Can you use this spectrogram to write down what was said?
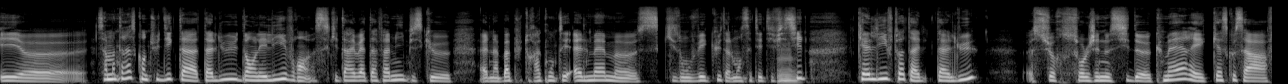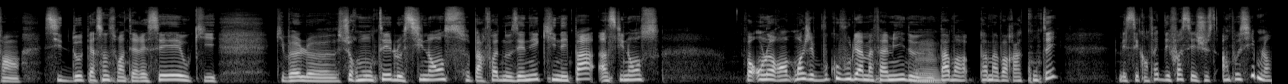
Et euh, ça m'intéresse quand tu dis que tu as, lu dans les livres ce qui est arrivé à ta famille, puisque elle n'a pas pu te raconter elle-même euh, ce qu'ils ont vécu tellement c'était difficile. Mm. Quel livre, toi, tu as, lu sur, sur le génocide khmer et qu'est-ce que ça. Enfin, si d'autres personnes sont intéressées ou qui, qui veulent euh, surmonter le silence parfois de nos aînés, qui n'est pas un silence? Enfin, on leur Moi, j'ai beaucoup voulu à ma famille de ne Mm. pas, m'a- pas m'avoir raconté, mais c'est qu'en fait, des fois, c'est juste impossible.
